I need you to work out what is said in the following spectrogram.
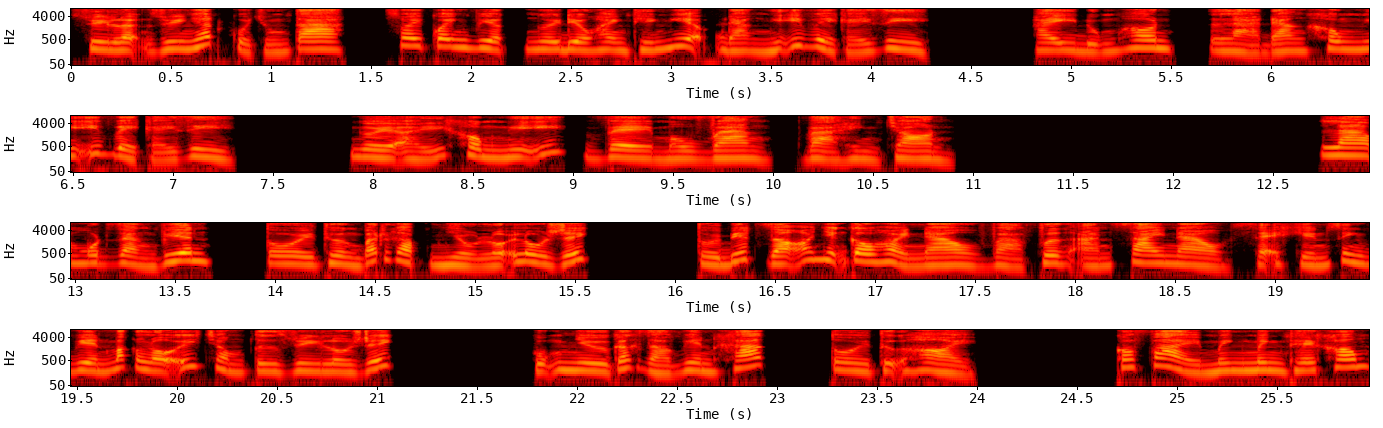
Suy luận duy nhất của chúng ta xoay quanh việc người điều hành thí nghiệm đang nghĩ về cái gì, hay đúng hơn là đang không nghĩ về cái gì. Người ấy không nghĩ về màu vàng và hình tròn. Là một giảng viên, tôi thường bắt gặp nhiều lỗi logic. Tôi biết rõ những câu hỏi nào và phương án sai nào sẽ khiến sinh viên mắc lỗi trong tư duy logic. Cũng như các giáo viên khác, tôi tự hỏi, có phải mình mình thế không?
